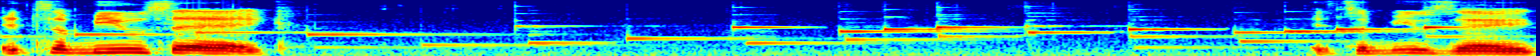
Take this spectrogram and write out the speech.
It's a music. It's a music.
